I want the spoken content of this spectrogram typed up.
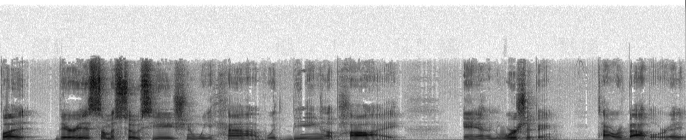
But there is some association we have with being up high and worshiping Tower of Babel, right?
